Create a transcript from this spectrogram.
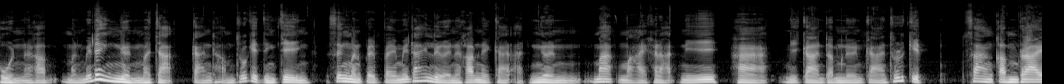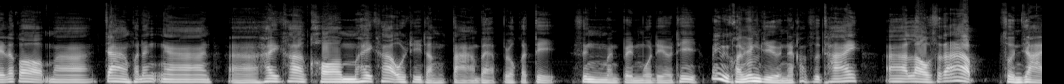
ทุนนะครับ มันไม่ได้เงินมาจาก การทำธุรกิจจริง ๆ ซึ่งมันเป็นไปไม่ได้เลยนะครับในการอัดเงินมากมายขนาดนี้ หากมีการดำเนินการธุรกิจสร้างกำไรแล้วก็มาจ้างพนักงาน ให้ค่าคอม ให้ค่า OT ต่างๆ แบบปกติ ซึ่งมันเป็นโมเดลที่ไม่มีความยั่งยืนนะครับ สุดท้ายเหล่าสตาร์ทอัพส่วนใหญ่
